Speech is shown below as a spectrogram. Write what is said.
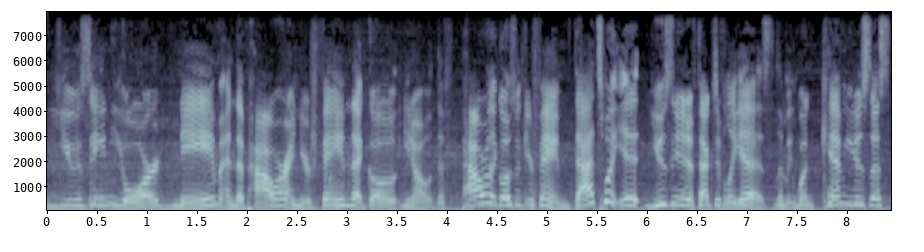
using your name and the power and your fame that go, you know, the power that goes with your fame. That's what it, using it effectively is. I mean, when Kim used this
